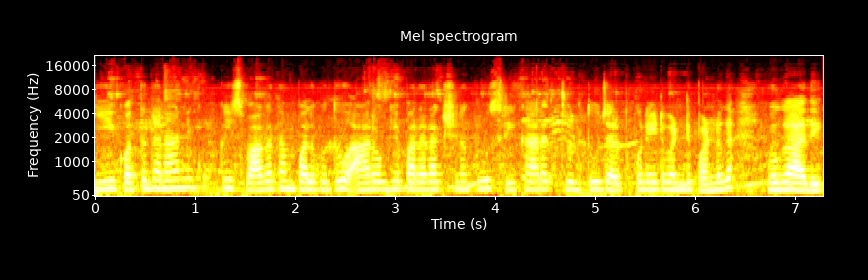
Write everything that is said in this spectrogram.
ఈ కొత్తదనానికి స్వాగతం పలుకుతూ ఆరోగ్య పరిరక్షణకు శ్రీకారం చుడుతూ జరుపుకునేటువంటి పండుగ ఉగాది.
